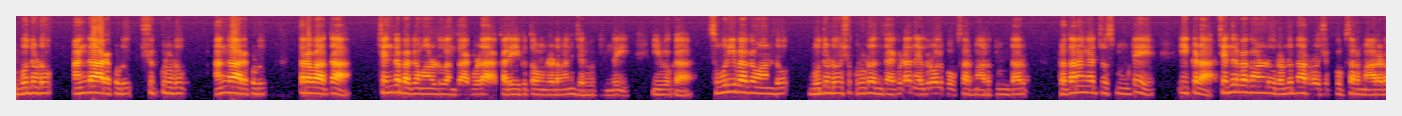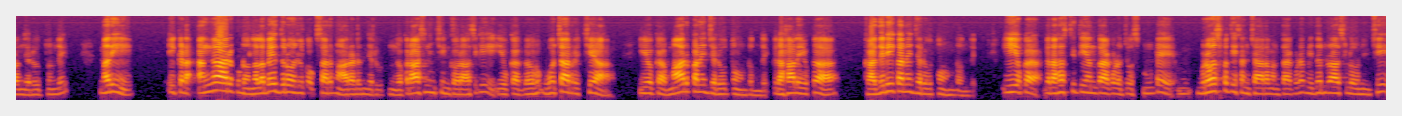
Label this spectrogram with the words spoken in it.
బుధుడు అంగారకుడు శుక్రుడు అంగారకుడు తర్వాత చంద్ర భగవానుడు అంతా కూడా కలయికతో ఉండడం అని జరుగుతుంది. ఈ యొక్క సూర్య భగవానుడు బుధుడు శుక్రుడు అంతా కూడా నెల రోజులకు ఒకసారి మారుతుంటారు. ప్రధానంగా చూసుకుంటే ఇక్కడ చంద్ర భగవానుడు రెండున్నర రోజులకు ఒకసారి మారడం జరుగుతుంది. మరి ఇక్కడ అంగారకుడు నలభై ఐదు రోజులకు ఒకసారి మారడం జరుగుతుంది. ఒక రాశి నుంచి ఇంకో రాశికి ఈ యొక్క గ్రహ- గోచార రీత్యా ఈ యొక్క మార్పు అనేది జరుగుతూ ఉంటుంది. గ్రహాల యొక్క కదిరిక అనేది జరుగుతూ ఉంటుంది. ఈ యొక్క గ్రహస్థితి అంతా కూడా చూసుకుంటే బృహస్పతి సంచారం అంతా కూడా మిథున రాశిలో నుంచి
